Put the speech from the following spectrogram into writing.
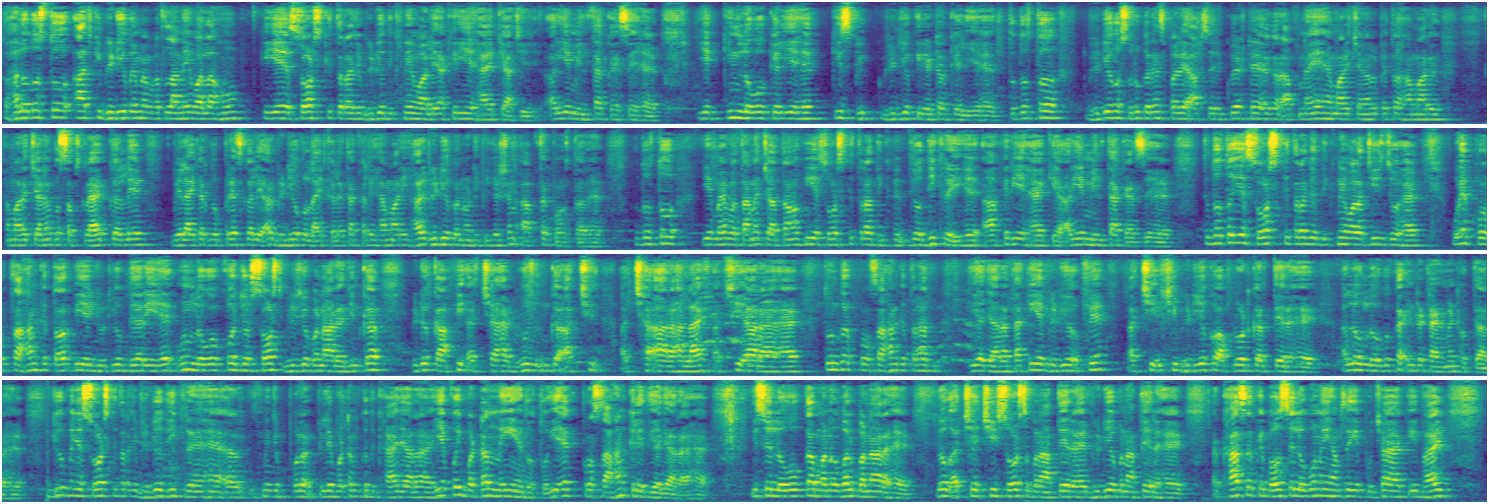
तो हेलो दोस्तों, आज की वीडियो में मैं बतलाने वाला हूँ कि ये शॉर्ट्स की तरह जो वीडियो दिखने वाले आखिर ये है क्या चीज़? और ये मिलता कैसे है? ये किन लोगों के लिए है? किस वीडियो क्रिएटर के लिए है? तो दोस्तों, वीडियो को शुरू करने से पहले आपसे रिक्वेस्ट है, अगर आप नए हैं हमारे चैनल पे तो हमारे हमारे चैनल को सब्सक्राइब कर ले, बेल आइकन को प्रेस कर ले और वीडियो को लाइक कर ले ताकि हमारी हर वीडियो का नोटिफिकेशन आप तक पहुँचता रहे। तो दोस्तों, ये मैं बताना चाहता हूँ कि ये सोर्स की तरह जो दिख रही है, आखिर ये है क्या और ये मिलता कैसे है? तो दोस्तों, ये सोर्स की तरह जो दिखने वाला चीज़ जो है, वो एक प्रोत्साहन के तौर पर ये यूट्यूब दे रही है। उन लोगों को जो सोर्स वीडियो बना रहे हैं, जिनका वीडियो काफ़ी अच्छा है व्यूज़ उनका अच्छी अच्छा आ रहा है लाइफ अच्छी आ रहा है तो उनको प्रोत्साहन की तरह दिया जा रहा है ताकि ये वीडियो पे अच्छी अच्छी वीडियो को अपलोड करते रहे और लोगों का इंटरटेनमेंट होता रहे। यूट्यूब में जो शॉर्ट्स की तरह जो वीडियो दिख रहे हैं और इसमें जो प्ले बटन को दिखाया जा रहा है ये कोई बटन नहीं है दोस्तों ये एक प्रोत्साहन के लिए दिया जा रहा है। इससे लोगों का मनोबल बना रहे लोग अच्छी अच्छी शॉर्ट्स बनाते रहे वीडियो बनाते रहे। और खास करके बहुत से लोगों ने हमसे ये पूछा है कि भाई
